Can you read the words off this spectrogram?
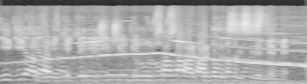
İlk yardım ekipleri için bir durumsal farkındalık sistemi.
